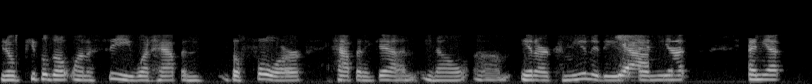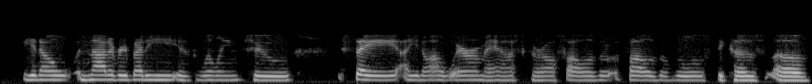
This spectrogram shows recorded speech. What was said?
you know, people don't want to see what happened before happen again. You know, um, in our communities, Yeah. and yet, and yet, you know, not everybody is willing to say, uh, you know, I'll wear a mask or I'll follow the follow the rules because of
